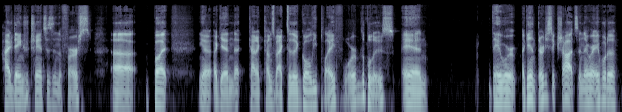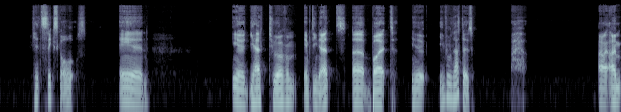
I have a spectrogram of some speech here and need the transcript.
high danger chances in the first, uh, but you know, again, that kind of comes back to the goalie play for the Blues, and they were again 36 shots, and they were able to hit six goals, and you know, yeah, two of them empty nets, uh, but you know, even without those, I, I'm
